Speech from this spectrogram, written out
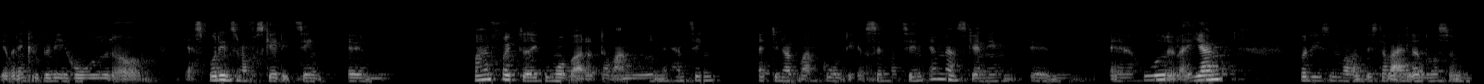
ja, hvordan kan du bevæge hovedet, og jeg spurgte ind til nogle forskellige ting. Øhm, og han frygtede ikke umiddelbart, at der var noget, men han tænkte, at det nok var en god idé at sende mig til en MR-scanning øhm, af hovedet eller af hjernen, for ligesom, at hvis der var et eller andet, som,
